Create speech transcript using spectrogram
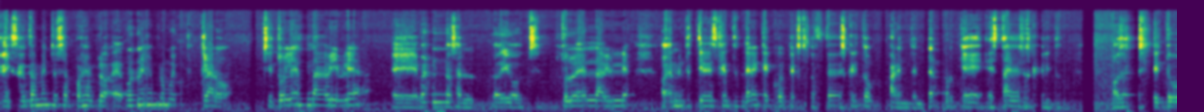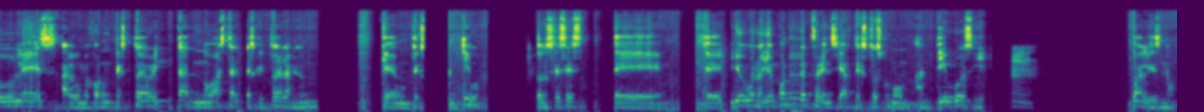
exactamente, o sea, por ejemplo, eh, un ejemplo muy claro, si tú lees la Biblia, eh, bueno, o sea, lo digo, si tú lees la Biblia, obviamente tienes que entender en qué contexto fue escrito para entender por qué está eso escrito. O sea, si tú lees algo mejor un texto de ahorita, no va a estar escrito de la misma que un texto antiguo. Entonces, este, eh, yo, bueno, yo puedo referenciar textos como antiguos y mm. actuales, ¿no?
